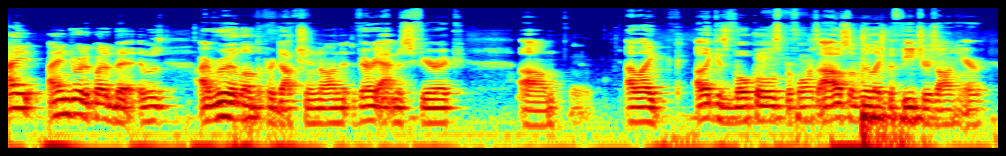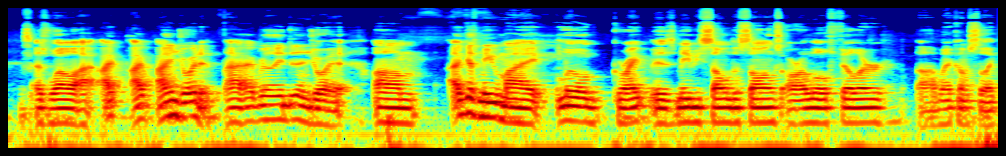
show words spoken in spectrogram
I I enjoyed it quite a bit. It was. I really love the production on it. Very atmospheric. Um, I like I like his vocals performance. I also really like the features on here as well. I I, I- enjoyed it. I, really did enjoy it. Um, I guess maybe my little gripe is maybe some of the songs are a little filler uh, when it comes to like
